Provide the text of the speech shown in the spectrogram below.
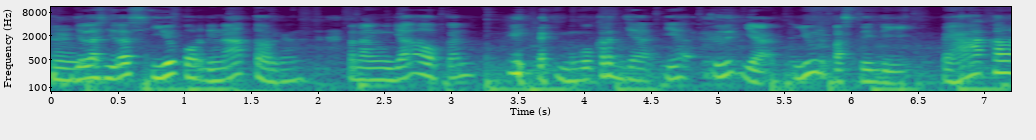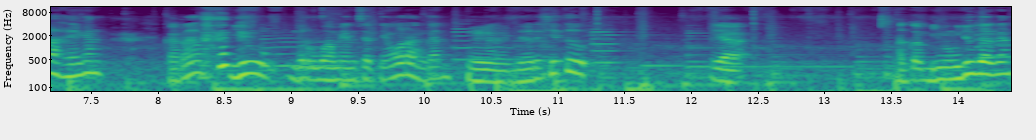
Hmm. Jelas-jelas you koordinator kan, penanggung jawab kan, mau kerja ya, ya you pasti di PHK lah ya kan, karena you merubah mindsetnya orang kan. Hmm. Dari situ ya agak bingung juga kan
